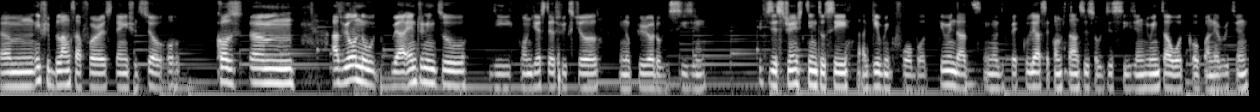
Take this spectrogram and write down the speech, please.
Um, if he blanks at Forest, then you should sell. Because um, as we all know, we are entering into the congested fixture, you know, period of the season, which is a strange thing to say at Game Week Four. But given that you know the peculiar circumstances of this season, Winter World Cup and everything,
